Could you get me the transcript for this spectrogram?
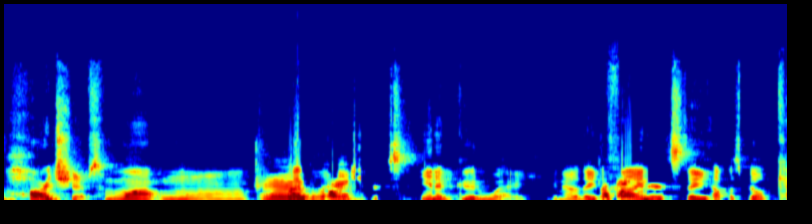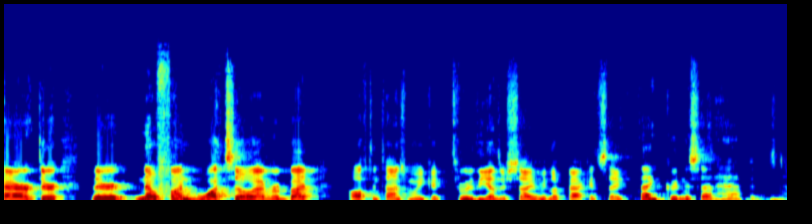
hardships. Wah, wah. Mm, but hardships in a good way. You know, they define okay. us, they help us build character. They're no fun whatsoever, but oftentimes when we get through the other side, we look back and say, thank goodness that happened.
